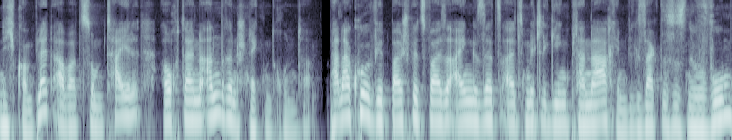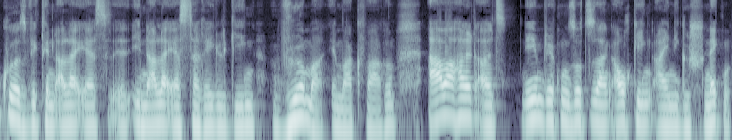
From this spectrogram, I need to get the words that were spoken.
nicht komplett, aber zum Teil auch deine anderen Schnecken drunter. Panakur wird beispielsweise eingesetzt als Mittel gegen Planarien. Wie gesagt, das ist eine Wurmkur, es wirkt in, allererst, in allererster Regel gegen Würmer im Aquarium, aber halt als Nebenwirkung sozusagen auch gegen einige Schnecken.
